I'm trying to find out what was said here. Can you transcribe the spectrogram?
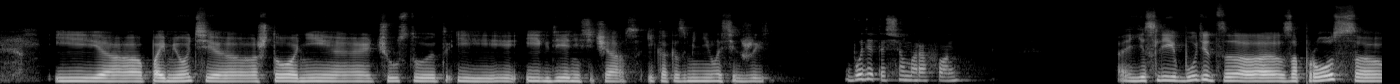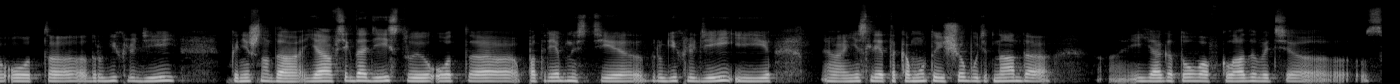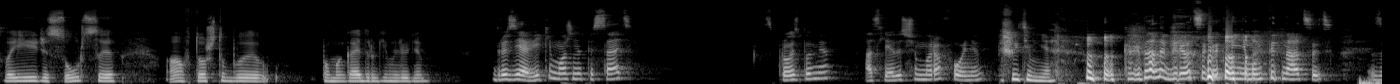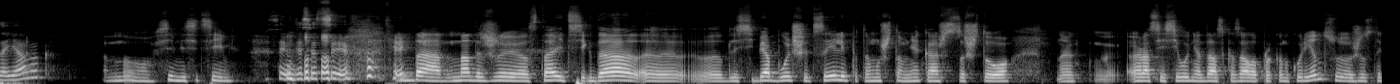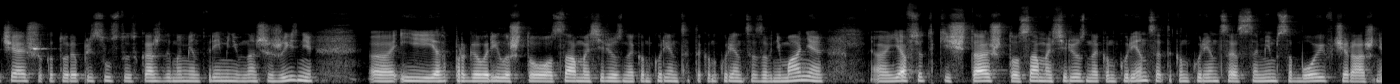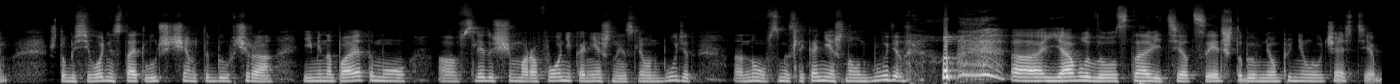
и э, поймете, что они чувствуют и, и где они сейчас, и как изменилась их жизнь. Будет еще марафон? Если будет э, запрос э, от других людей, конечно, да. Я всегда действую от потребностей других людей, и если это кому-то еще будет надо, а, и я готова вкладывать э, свои ресурсы в то, чтобы помогать другим людям. Друзья, Вики можно писать с просьбами о следующем марафоне. Пишите мне. Когда наберется как минимум 15 заявок? Ну, 77. 77, окей. Да, надо же ставить всегда э, для себя больше цели, потому что мне кажется, что э, раз я сегодня, да, сказала про конкуренцию жесточайшую, которая присутствует в каждый момент времени в нашей жизни, Э, и я проговорила, что самая серьезная конкуренция – это конкуренция за внимание. Я все-таки считаю, что самая серьезная конкуренция – это конкуренция с самим собой вчерашним, чтобы сегодня стать лучше, чем ты был вчера. И именно поэтому в следующем марафоне, конечно, если он будет, ну, в смысле, конечно, он будет, я буду ставить цель, чтобы в нем приняло участие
